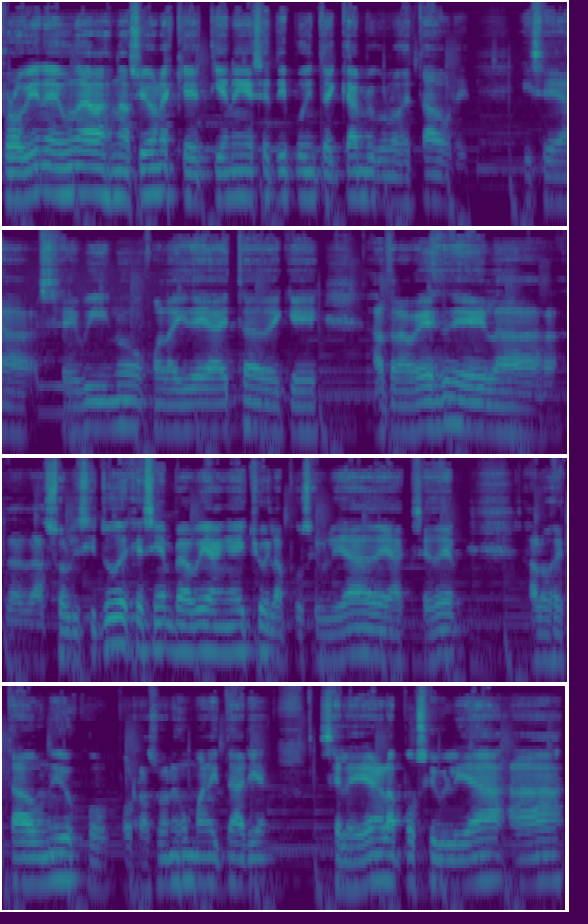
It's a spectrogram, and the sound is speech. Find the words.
proviene de una de las naciones que tienen ese tipo de intercambio con los Estados Unidos y se, vino con la idea esta de que a través de las solicitudes que siempre habían hecho y la posibilidad de acceder a los Estados Unidos por, razones humanitarias, se le diera la posibilidad a,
